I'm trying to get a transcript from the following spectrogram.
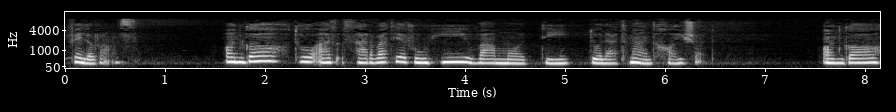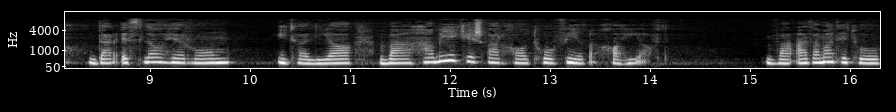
فلورانس آنگاه تو از ثروت روحی و مادی دولتمند خواهی شد. آنگاه در اصلاح روم، ایتالیا و همه کشورها توفیق خواهی یافت. و عظمت تو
